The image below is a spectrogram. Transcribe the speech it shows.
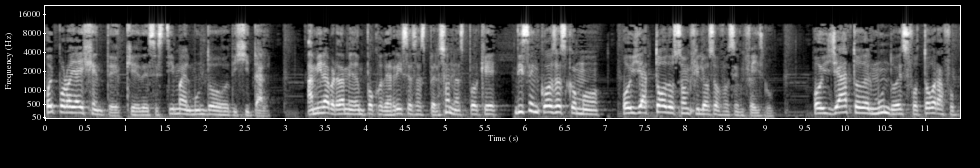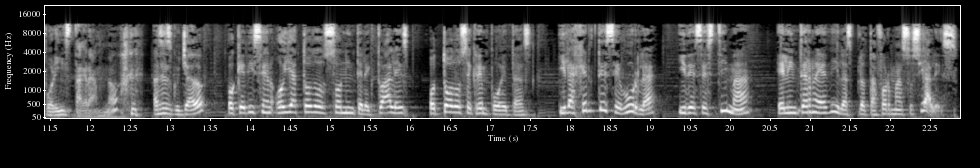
Hoy por hoy hay gente que desestima el mundo digital a mí la verdad me da un poco de risa esas personas porque dicen cosas como, hoy ya todos son filósofos en Facebook. Hoy ya todo el mundo es fotógrafo por Instagram, ¿no? ¿Has escuchado? O que dicen, hoy ya todos son intelectuales o todos se creen poetas. Y la gente se burla y desestima el Internet y las plataformas sociales.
